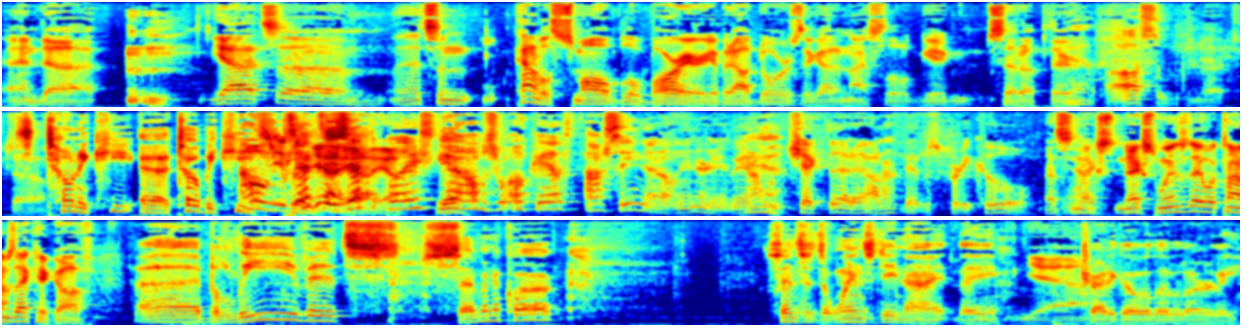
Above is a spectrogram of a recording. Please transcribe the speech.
And uh, yeah, it's um, it's an, kind of a small little bar area, but outdoors they got a nice little gig set up there. awesome. But, uh, Tony Key, uh, Toby Keith. Oh, is that, Yeah, is that yeah, the yeah. place? Yeah, Yeah. I was okay. I've, I've seen that on the internet, man. I want to check that out. I heard that was pretty cool. that's Yeah. next next Wednesday. What time's that kick off? I believe it's seven o'clock. Since it's a Wednesday night, they Yeah, try to go a little early.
